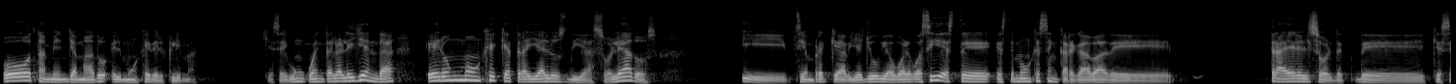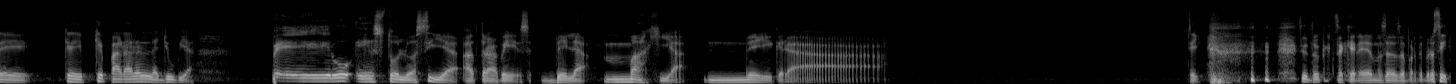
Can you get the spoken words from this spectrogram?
o también llamado el monje del clima, que según cuenta la leyenda, era un monje que atraía los días soleados, y siempre que había lluvia o algo así, este, este monje se encargaba de traer el sol, de, que, se, que, que parara la lluvia. Pero esto lo hacía a través de la magia negra. Sí, siento que exageré demasiado esa parte, pero sí,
